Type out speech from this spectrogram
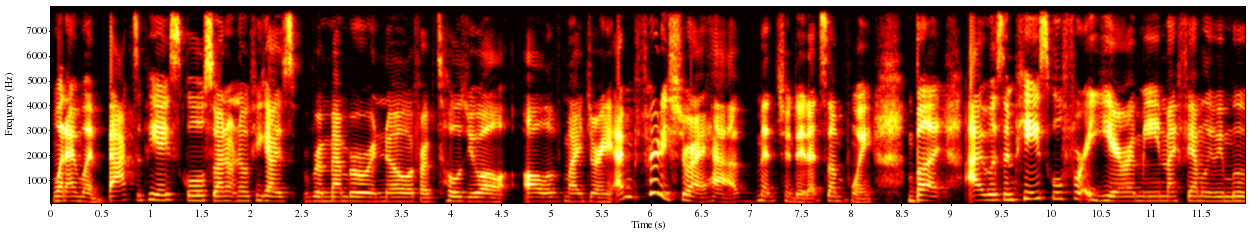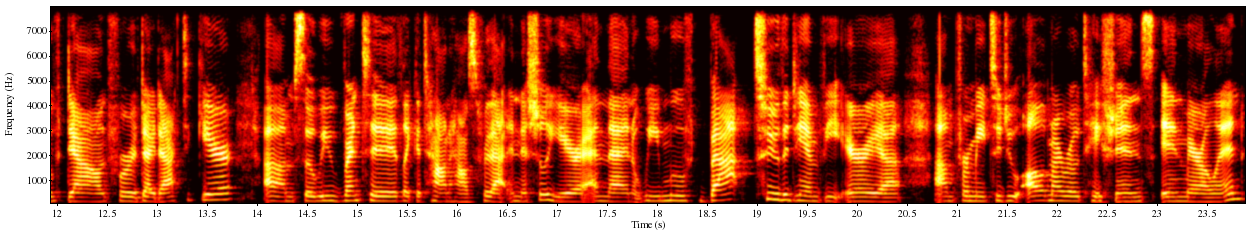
when I went back to PA school. So I don't know if you guys remember or know if I've told you all, all of my journey. I'm pretty sure I have mentioned it at some point. But I was in PA school for a year. I mean, my family, we moved down for a didactic year. Um, so we rented like a townhouse for that initial year. And then we moved back to the DMV area um, for me to do all of my rotations in Maryland.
